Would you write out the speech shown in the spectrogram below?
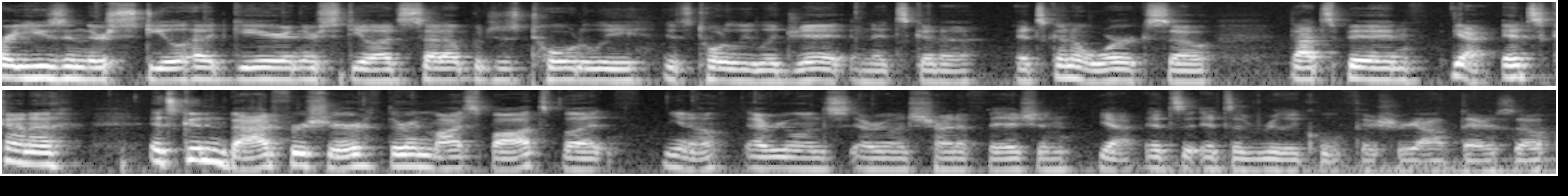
are using their steelhead gear and their steelhead setup which is totally it's totally legit and it's gonna it's gonna work. So that's been yeah it's kind of it's good and bad for sure. They're in my spots but you know everyone's everyone's trying to fish and yeah it's it's a really cool fishery out there so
